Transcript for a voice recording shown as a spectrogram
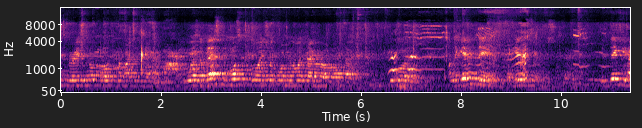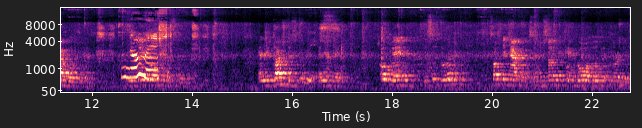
inspirational quotes from Ayrton Senna, who was the best and most influential Formula One driver of all time. Quoted, on a given day, a given circumstance, you think you have a limit. You this limit. And you touch this limit, and you think, okay, this is the limit. Something happens, and you suddenly can go a little bit further.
